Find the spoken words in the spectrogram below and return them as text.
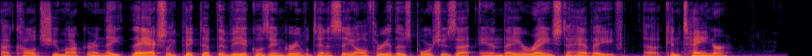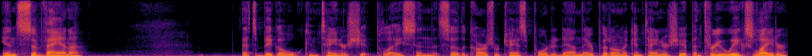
I called Schumacher, and they, they actually picked up the vehicles in Greeneville, Tennessee, all three of those Porsches, uh, and they arranged to have a, a container in Savannah. That's a big old container ship place. And so the cars were transported down there, put on a container ship, and three weeks later,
